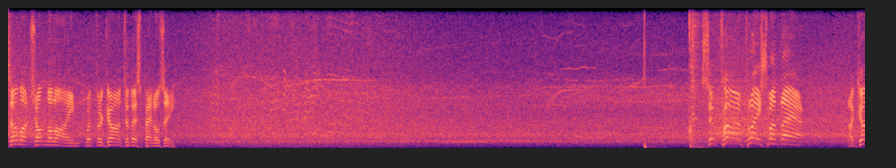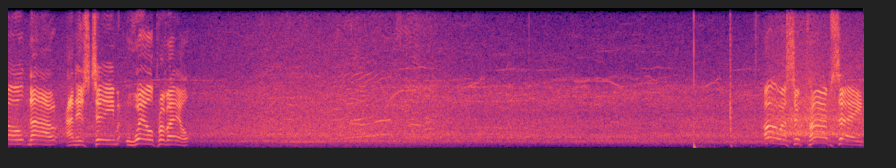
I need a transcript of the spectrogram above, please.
So much on the line with regard to this penalty. Superb placement there. A goal now, and his team will prevail. Oh, a superb save.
